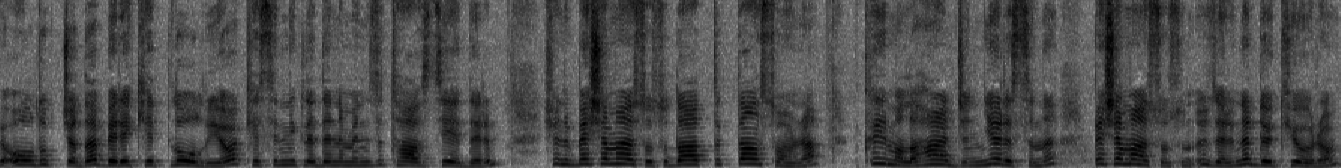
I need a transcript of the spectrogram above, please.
ve oldukça da bereketli oluyor. Kesinlikle denemenizi tavsiye ederim. Şimdi beşamel sosu dağıttıktan sonra kıymalı harcın yarısını beşamel sosun üzerine döküyorum.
